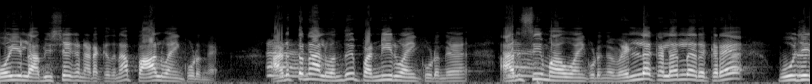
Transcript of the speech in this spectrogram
கோயில்ல அபிஷேகம் நடக்குதுன்னா பால் வாங்கி கொடுங்க. அடுத்த நாள் வந்து பன்னீர் வாங்கி கொடுங்க. அரிசி மாவு வாங்கி கொடுங்க. வெள்ளை கலர்ல இருக்கிற பூஜை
